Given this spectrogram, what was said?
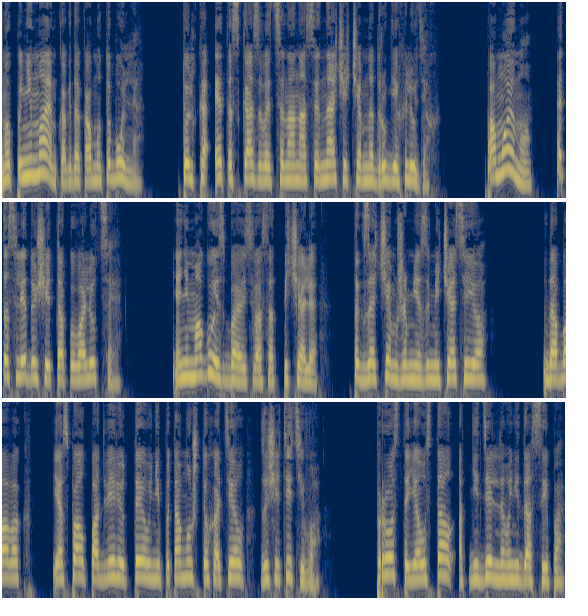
Мы понимаем, когда кому-то больно. Только это сказывается на нас иначе, чем на других людях. По-моему, это следующий этап эволюции. Я не могу избавить вас от печали, так зачем же мне замечать ее? Вдобавок, я спал под дверью Тео не потому, что хотел защитить его — Просто я устал от недельного недосыпа.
